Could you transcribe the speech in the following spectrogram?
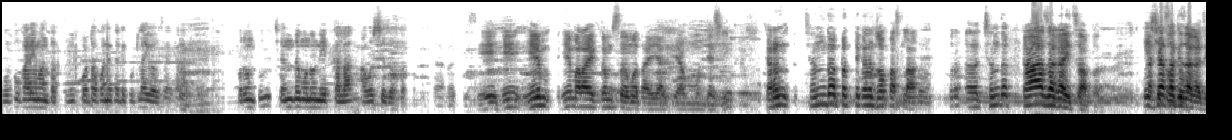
गोपू काळे म्हणतात तुम्ही पोटापाण्यासाठी कुठलाही व्यवसाय करा. परंतु छंद म्हणून एक कला अवश्य जोपासा नक्कीच. हे हे हे हे मला एकदम सहमत आहे या या मुद्द्याशी. कारण छंद प्रत्येकाने जोपासला तर छंद का जगायचं आपण? कशासाठी. जगायचं?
